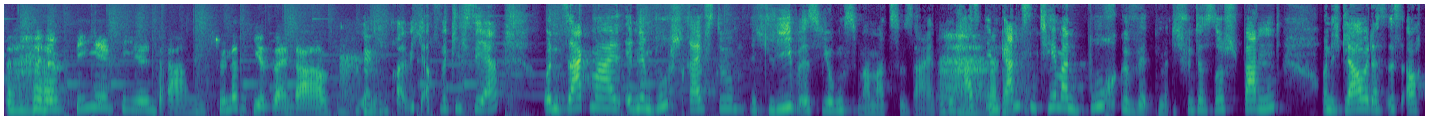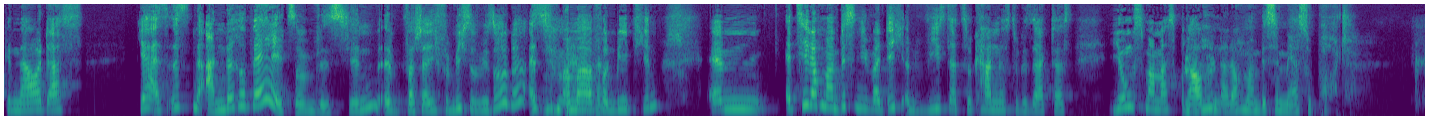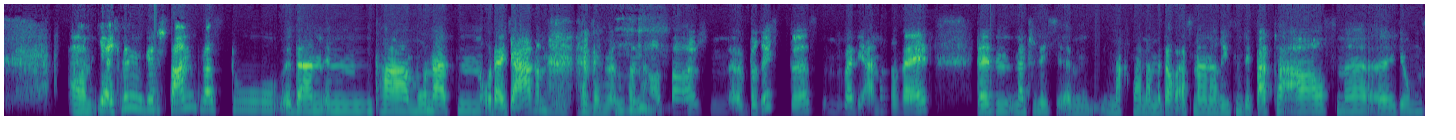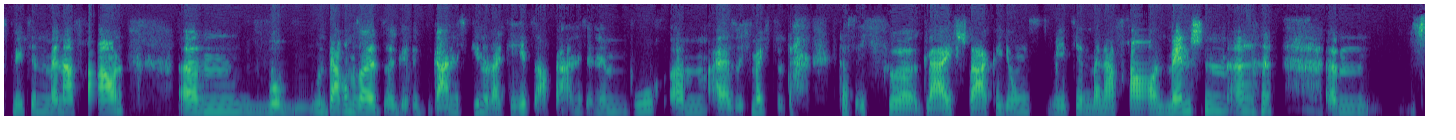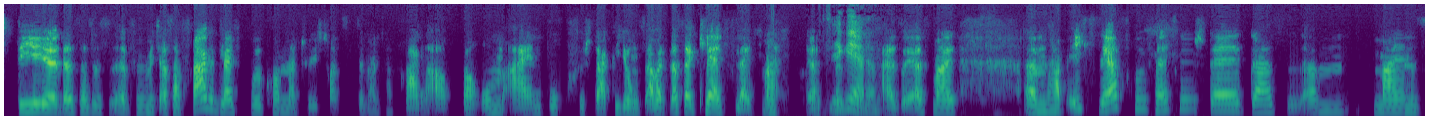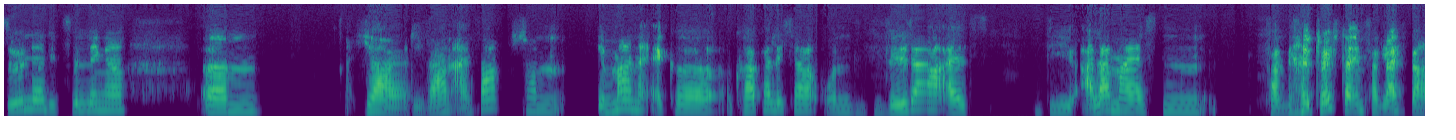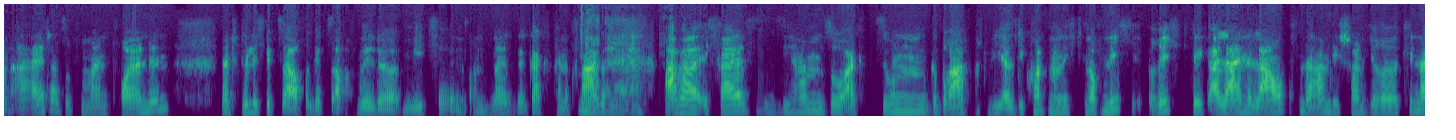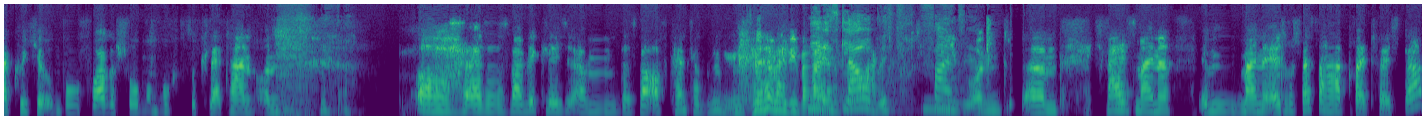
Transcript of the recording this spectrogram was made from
vielen, vielen Dank. Schön, dass ich hier sein darf. Ja, ich freue mich auch wirklich sehr. Und sag mal, in dem Buch schreibst du, ich liebe es, Jungsmama zu sein. Und du hast dem ganzen Thema ein Buch gewidmet. Ich finde das so spannend. Und ich glaube, das ist auch genau das, ja, es ist eine andere Welt, so ein bisschen. Äh, wahrscheinlich für mich sowieso, ne? als die Mama von Mädchen. Ähm, erzähl doch mal ein bisschen über dich und wie es dazu kam, dass du gesagt hast, Jungsmamas brauchen mhm. da doch mal ein bisschen mehr Support. Ähm, ja, ich bin gespannt, was du dann in ein paar Monaten oder Jahren, wenn wir uns dann mhm. austauschen, äh, berichtest über die andere Welt. Denn natürlich ähm, macht man damit auch erstmal eine riesen Debatte auf, ne? Äh, Jungs, Mädchen, Männer, Frauen. Ähm, wo, und darum soll es äh, gar nicht gehen oder geht es auch gar nicht in dem Buch. Ähm, also ich möchte, dass ich für gleich starke Jungs, Mädchen, Männer, Frauen, Menschen äh, ähm, stehe, dass das ist äh, für mich außer Frage. Gleichwohl kommen natürlich trotzdem manchmal Fragen auf, warum ein Buch für starke Jungs. Aber das erkläre ich vielleicht mal. Sehr gerne. Also erstmal ähm, habe ich sehr früh festgestellt, dass ähm, meine Söhne, die Zwillinge, ähm, ja, die waren einfach schon immer eine Ecke körperlicher und wilder als die allermeisten Töchter im vergleichbaren Alter, so von meinen Freundinnen. Natürlich gibt es auch, gibt's auch wilde Mädchen und ne, gar keine Frage. Ja, ja. Aber ich weiß, sie haben so Aktionen gebracht, wie, also die konnten noch nicht, noch nicht richtig alleine laufen. Da haben die schon ihre Kinderküche irgendwo vorgeschoben, um hochzuklettern. Und Oh, also das war wirklich, ähm, das war oft kein Vergnügen, weil die beiden nee, das glaube ich. So und ähm, ich weiß, meine, ähm, meine ältere Schwester hat drei Töchter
